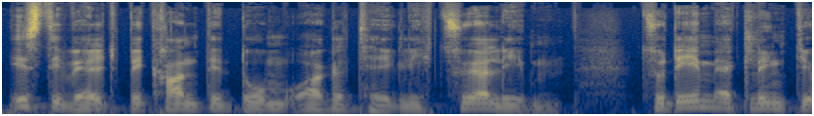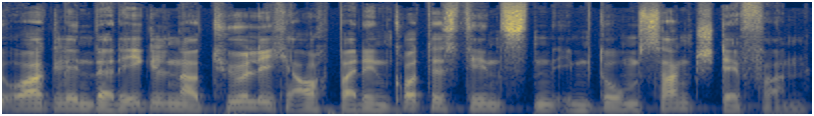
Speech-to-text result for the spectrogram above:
ist die weltbekannte Domorgel täglich zu erleben. Zudem erklingt die Orgel in der Regel natürlich auch bei den Gottesdiensten im Dom St. Stephan.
